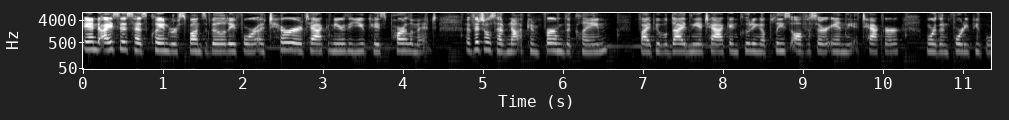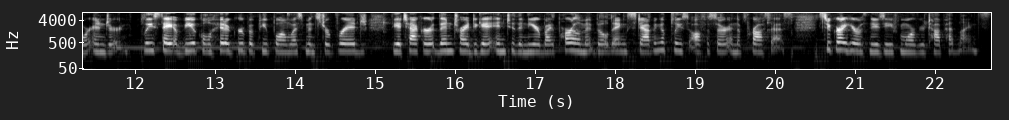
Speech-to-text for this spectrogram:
And ISIS has claimed responsibility for a terror attack near the UK's parliament. Officials have not confirmed the claim. Five people died in the attack, including a police officer and the attacker. More than 40 people were injured. Police say a vehicle hit a group of people on Westminster Bridge. The attacker then tried to get into the nearby Parliament building, stabbing a police officer in the process. Stick right here with Newsy for more of your top headlines.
